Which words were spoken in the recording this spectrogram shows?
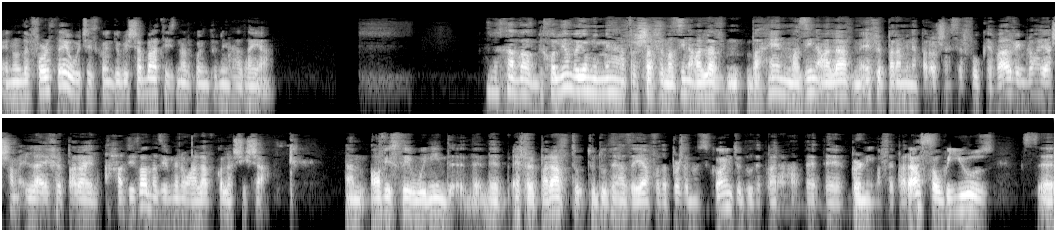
and on the fourth day, which is going to be Shabbat, he's not going to need hazaya. בכל יום ויום ימי ההפרשה שמזין עליו בהן, מזין עליו מאפר פרה מן הפרות שנשרפו כבר, ואם לא היה שם אלא אפר פרה מזין ממנו עליו כל השישה. Um, obviously we need the, Efer Para to, to do the Hazayah for the person who's going to do the para, the, the burning of the Parah. So we use uh,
